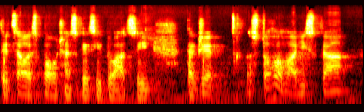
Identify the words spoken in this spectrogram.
tej celej spoločenskej situácii. Takže z toho hľadiska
